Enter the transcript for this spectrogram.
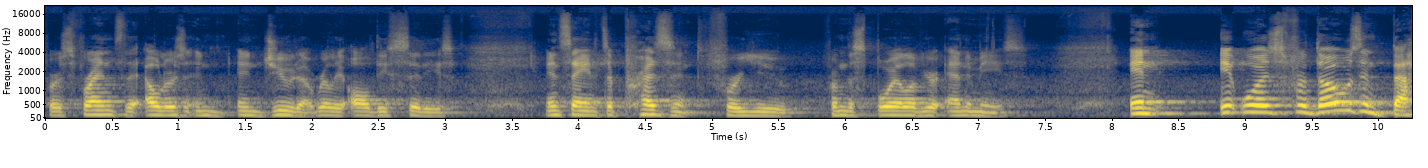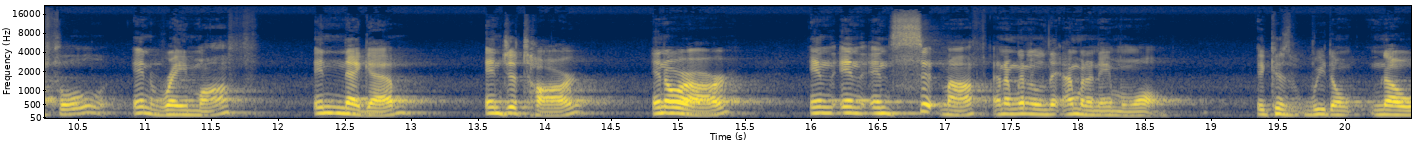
for his friends, the elders in, in Judah, really all these cities, and saying it's a present for you from the spoil of your enemies. And it was for those in Bethel, in Ramoth, in Negeb, in Jattir, in Orar, in, in, in Sitmoth, and I'm going to I'm going to name them all because we don't know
